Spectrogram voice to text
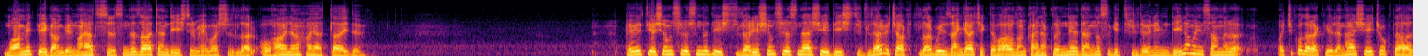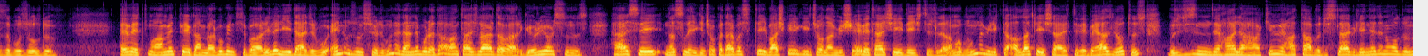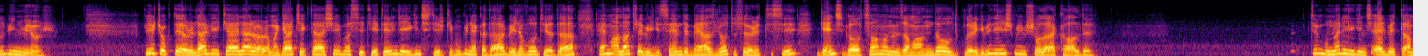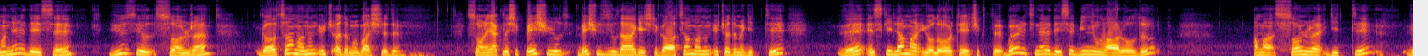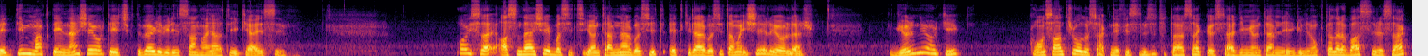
Muhammed peygamberin hayatı sırasında zaten değiştirmeye başladılar. O hala hayattaydı. Evet yaşamı sırasında değiştirdiler. Yaşamı sırasında her şeyi değiştirdiler ve çarpıttılar. Bu yüzden gerçekte var olan kaynakların nereden nasıl getirildiği önemli değil ama insanlara açık olarak verilen her şey çok daha hızlı bozuldu. Evet, Muhammed Peygamber bugün itibariyle liderdir. Bu en uzun sürdü. Bu nedenle burada avantajlar da var. Görüyorsunuz. Her şey nasıl ilginç? O kadar basit değil. Başka ilginç olan bir şey. Evet her şeyi değiştirdiler ama bununla birlikte Allah işareti ve beyaz lotus Budizm'de hala hakim ve hatta Budistler bile neden olduğunu bilmiyor. Birçok teoriler ve hikayeler var ama gerçekte her şey basit. Yeterince ilginçtir ki bugüne kadar Belavodhya'da hem Alatra bilgisi hem de Beyaz Lotus öğretisi genç Gautama'nın zamanında oldukları gibi değişmemiş olarak kaldı. Tüm bunlar ilginç elbette ama neredeyse 100 yıl sonra Gautama'nın 3 adımı başladı. Sonra yaklaşık 500 yıl, 500 yıl daha geçti. Gautama'nın 3 adımı gitti ve eski Lama yolu ortaya çıktı. Bu öğreti neredeyse bin yıl var oldu. Ama sonra gitti ve Dimmak denilen şey ortaya çıktı. Böyle bir insan hayatı hikayesi. Oysa aslında her şey basit, yöntemler basit, etkiler basit ama işe yarıyorlar. Görünüyor ki konsantre olursak, nefesimizi tutarsak, gösterdiğim yöntemle ilgili noktalara bastırırsak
